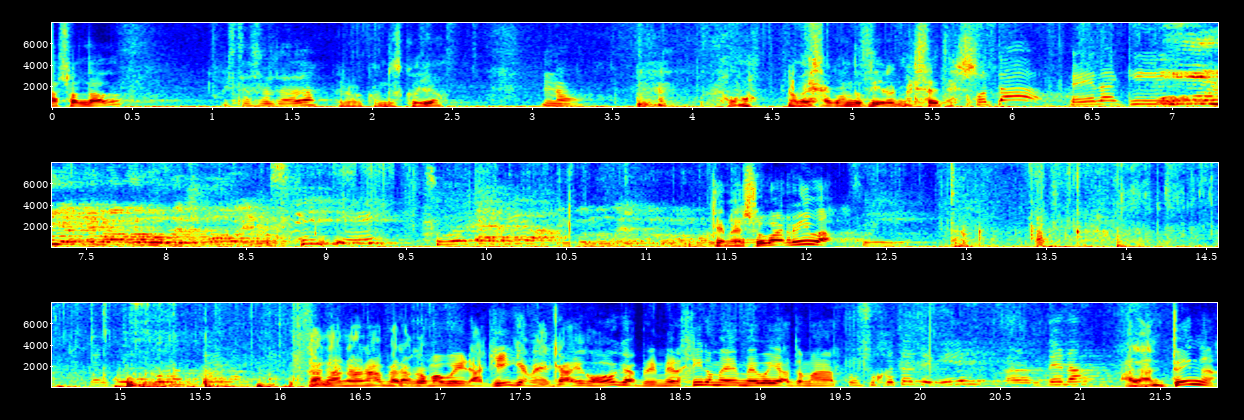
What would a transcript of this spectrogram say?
¿Está soldado? ¿Estás soldado? Pero conduzco yo. No. Jo, no me deja conducir el Mercedes. Jota, ven aquí. ¡Uy, encima conduces joven! Sí. Súbete arriba. ¿Que me suba arriba? Sí. No, no, no, no, pero ¿cómo voy a ir aquí? Que me caigo, que al primer giro me, me voy a tomar Pues sujétate bien a la antena. a la antena.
